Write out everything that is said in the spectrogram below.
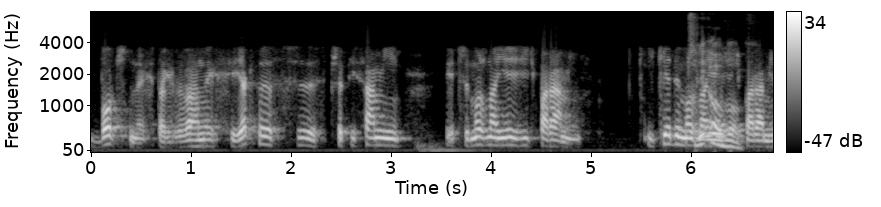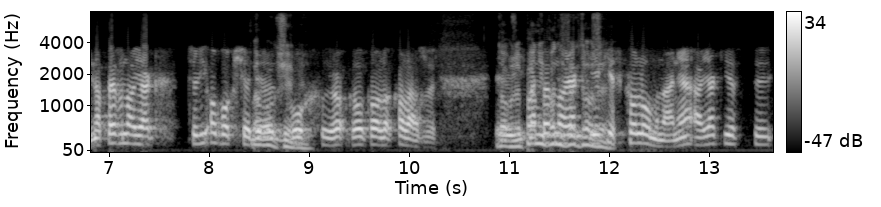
bocznych, tak zwanych, jak to jest z przepisami, czy można jeździć parami? I kiedy można Czyli jeździć obok. parami? Na pewno jak, czyli obok siebie Obok siebie. dwóch ko- ko- kolarzy. Dobrze, I panie na pewno jak, jak jest kolumna, nie? A jak jest... y,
